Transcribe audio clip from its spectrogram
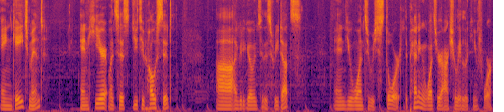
engagement, and here when it says YouTube hosted, uh, I'm going to go into the three dots and you want to restore depending on what you're actually looking for.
